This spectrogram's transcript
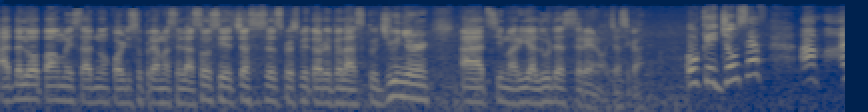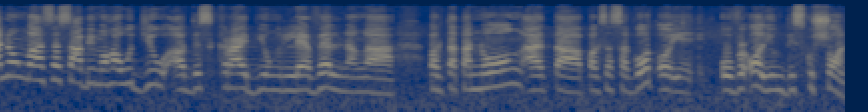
at dalawa pang may estado ng Korte Suprema sila Associate Justices Presbyterio Velasco Jr. at si Maria Lourdes Sereno. Jessica. Okay, Joseph, um, anong masasabi mo? How would you uh, describe yung level ng uh, pagtatanong at uh, pagsasagot o overall yung diskusyon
